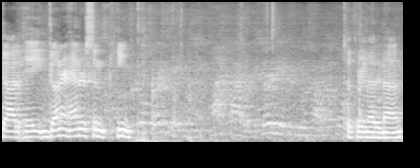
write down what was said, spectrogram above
Got a Gunnar Henderson pink. To 399.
